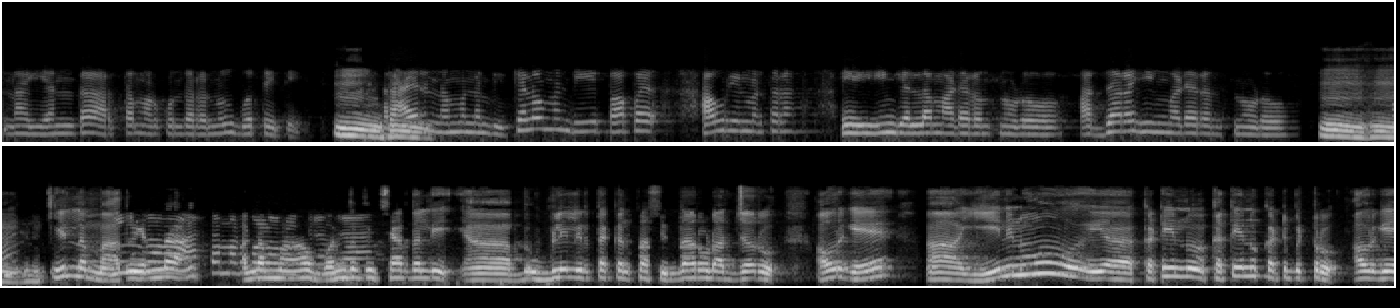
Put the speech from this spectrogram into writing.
ನಾ ಎಂತ ಅರ್ಥ ಮಾಡ್ಕೊಂಡಾರ ಅನ್ನೋದು ಗೊತ್ತೈತಿ. ರಾಯರ ನಮ್ಮ ನಂಬಿ. ಕೆಲವು ಮಂದಿ ಪಾಪ ಅವ್ರ ಏನ್ ಮಾಡ್ತಾರ? ಏ ಹಿಂಗೆಲ್ಲ ಮಾಡ್ಯಾರಂತ ನೋಡು ಅಜ್ಜಾರ ಹಿಂಗ್ ಮಾಡ್ಯಾರಂತ ನೋಡು. ಇಲ್ಲಮ್ಮ ಅದು ಎಲ್ಲ ಅಲ್ಲಮ್ಮ ಒಂದು ವಿಚಾರದಲ್ಲಿ ಹುಬ್ಳಿಲಿ ಇರ್ತಕ್ಕಂತ ಸಿದ್ಧಾರೂಢ ಅಜ್ಜರು ಅವ್ರಿಗೆ ಆ ಏನೇನೋ ಕಥೆಯನ್ನು ಕಥೆಯನ್ನು ಕಟ್ಟಿಬಿಟ್ರು ಅವ್ರಿಗೆ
